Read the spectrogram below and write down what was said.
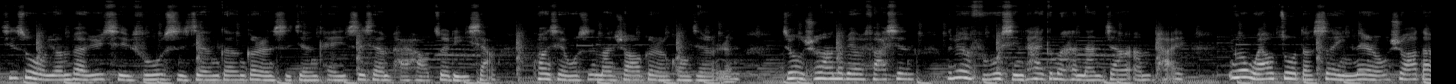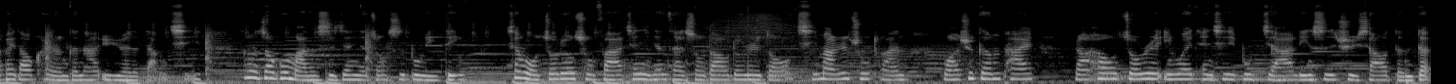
其实我原本预期服务时间跟个人时间可以事先排好最理想，况且我是蛮需要个人空间的人。结果去到那边发现，那边的服务形态根本很难这样安排，因为我要做的摄影内容需要搭配到客人跟他预约的档期，他们照顾马的时间也总是不一定。像我周六出发，前几天才收到六日都骑马日出团，我要去跟拍。然后周日因为天气不佳，临时取消等等，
